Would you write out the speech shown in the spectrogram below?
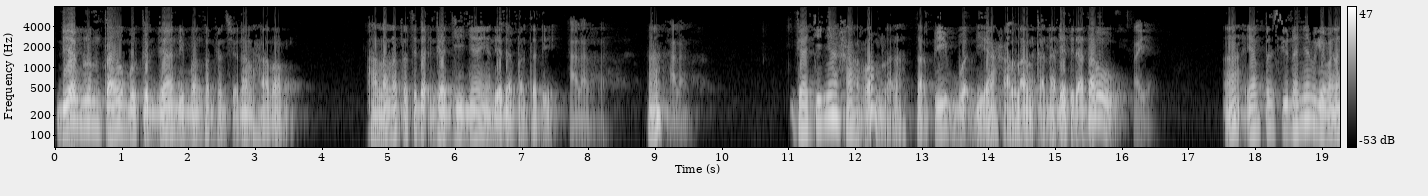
Dia belum tahu bekerja di bank konvensional haram. Halal atau tidak gajinya yang dia dapat tadi? Halal. Sir. Hah? Halal gajinya haram lah, tapi buat dia halal karena dia tidak tahu. Oh iya. Ah, yang pensiunannya bagaimana?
